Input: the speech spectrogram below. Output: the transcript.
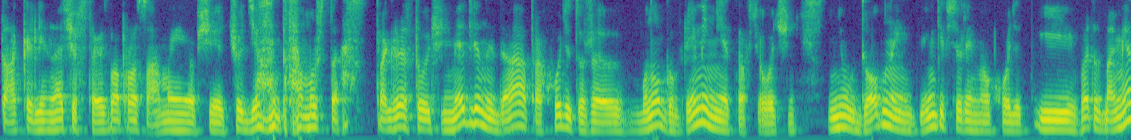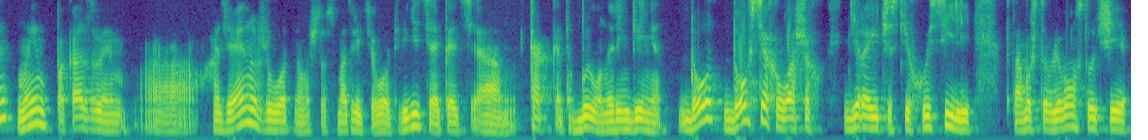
так или иначе встает вопрос, а мы вообще что делаем, потому что прогресс-то очень медленный, да, проходит уже много времени, это все очень неудобно, и деньги все время уходят. И в этот момент мы показываем э, хозяину животного, что смотрите, вот видите опять, э, как это было на рентгене до, до всех ваших героических усилий, потому что в любом случае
